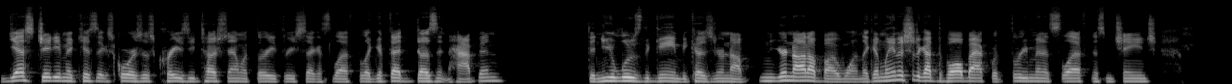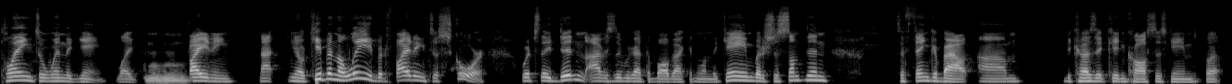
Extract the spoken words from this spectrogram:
Yes, JD McKissic scores this crazy touchdown with 33 seconds left. But like if that doesn't happen, then you lose the game because you're not you're not up by one. Like Atlanta should have got the ball back with three minutes left and some change, playing to win the game, like mm-hmm. fighting, not you know keeping the lead, but fighting to score, which they didn't. Obviously, we got the ball back and won the game, but it's just something to think about. Um, because it can cost us games. But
